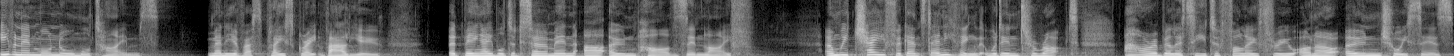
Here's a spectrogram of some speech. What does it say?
Even in more normal times, many of us place great value at being able to determine our own paths in life. And we chafe against anything that would interrupt our ability to follow through on our own choices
